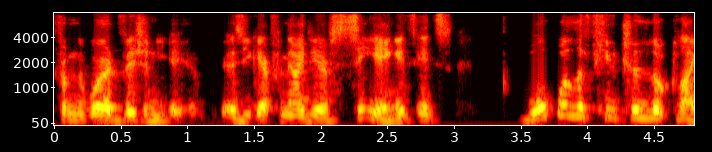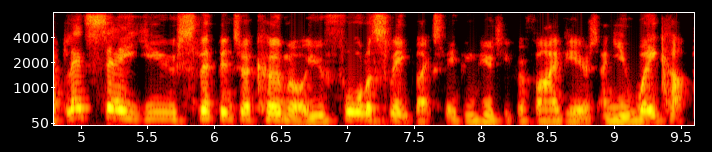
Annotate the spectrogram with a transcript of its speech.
from the word vision, as you get from the idea of seeing, it's, it's what will the future look like? Let's say you slip into a coma or you fall asleep like Sleeping Beauty for five years and you wake up.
